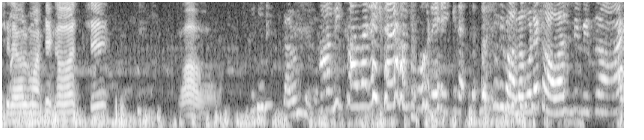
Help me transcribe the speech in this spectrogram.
ছেলে আবার মাকে খাওয়াচ্ছে। বাহ দারুণ আমি খাবারে খারাপ পড়ে ভালো করে খাওয়াস নি বিতু আমার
